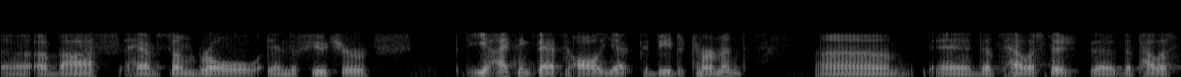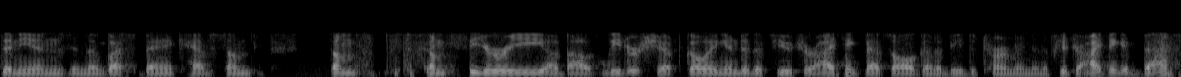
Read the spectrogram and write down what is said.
uh, Abbas have some role in the future? Yeah, I think that's all yet to be determined. Um, the, the, the Palestinians in the West Bank have some some some theory about leadership going into the future. I think that's all going to be determined in the future. I think at best,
